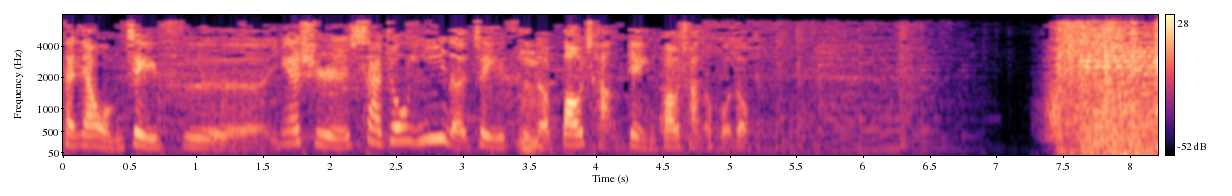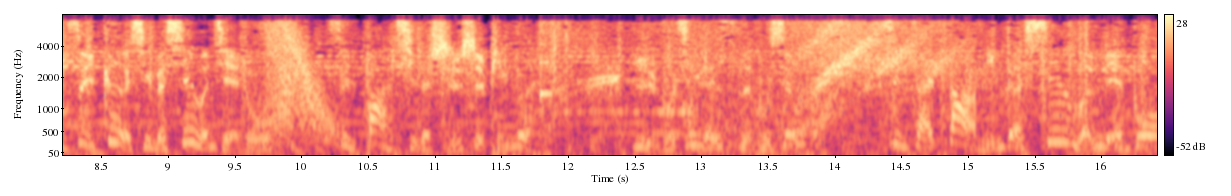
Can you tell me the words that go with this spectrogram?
参加我们这一次，应该是下周一的这一次的包场、电影包场的活动。最个性的新闻解读，最霸气的时事评论，语不惊人死不休，尽在大明的新闻联播。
